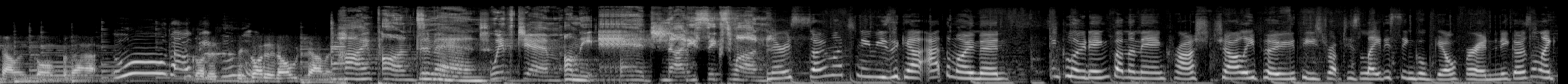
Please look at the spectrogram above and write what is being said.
challenge going for that. Ooh, that'll Got be it. cool. Got it all challenge. Hype on demand with Gem on the Edge 96.1. There is so much new music out at the moment, including by my man crush Charlie Puth. He's dropped his latest single, Girlfriend, and he goes on like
